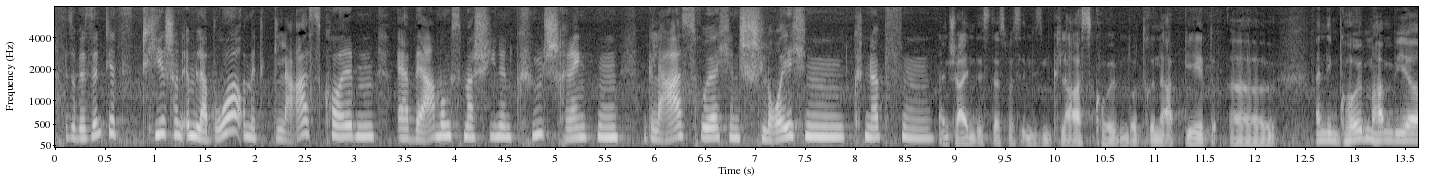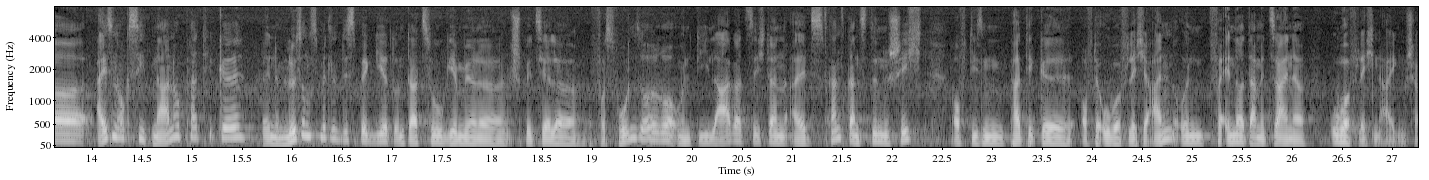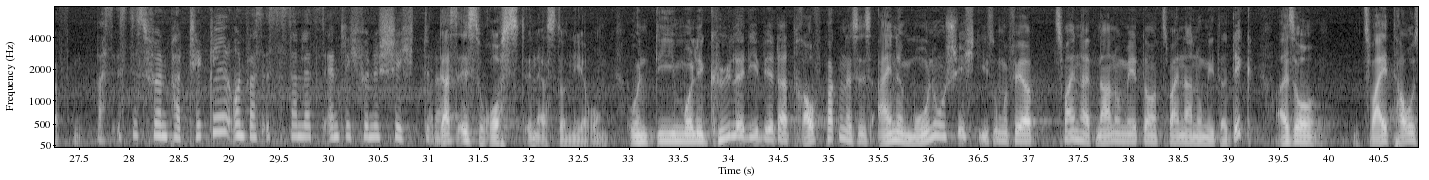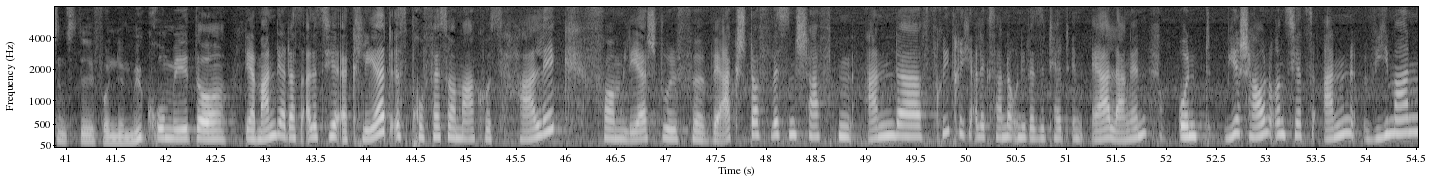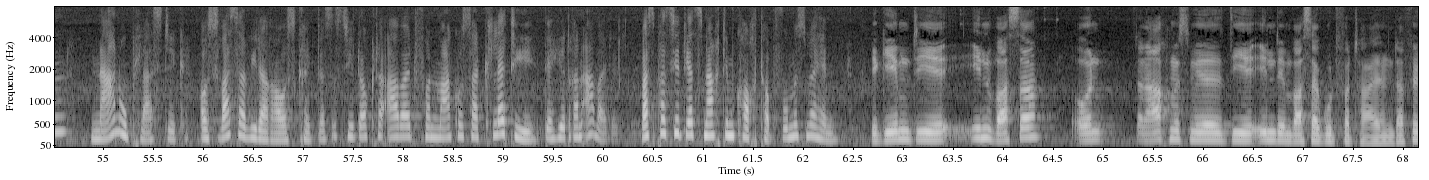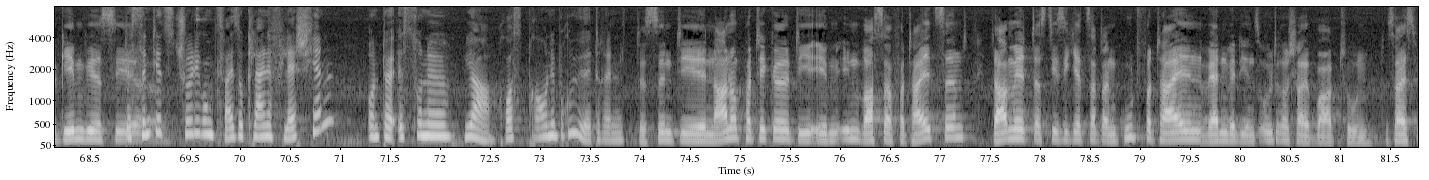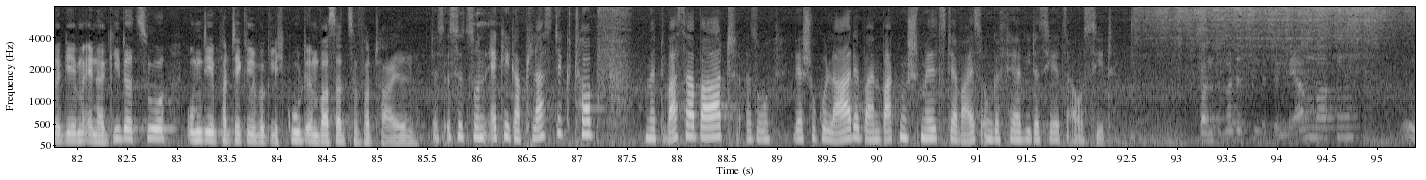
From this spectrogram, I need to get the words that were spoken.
Also wir sind jetzt hier schon im Labor mit Glaskolben, Erwärmungsmaschinen, Kühlschränken, Glasröhrchen, Schläuchen, Knöpfen. Entscheidend ist das, was in diesem Glaskolben dort drin abgeht. Äh, an dem Kolben haben wir Eisenoxid-Nanopartikel in einem Lösungsmittel dispergiert und dazu geben wir eine spezielle Phosphonsäure und die lagert sich dann als ganz, ganz dünne Schicht auf diesem Partikel auf der Oberfläche an und verändert damit seine Oberflächeneigenschaften. Was ist das für ein Partikel und was ist es dann letztendlich für eine Schicht? Oder? Das ist Rost in erster Näherung. Und die Moleküle, die wir da draufpacken, das ist eine Monoschicht, die ist ungefähr zweieinhalb Nanometer, zwei Nanometer dick. Also Zweitausendstel von einem Mikrometer. Der Mann, der das alles hier erklärt, ist Professor Markus Halik vom Lehrstuhl für Werkstoffwissenschaften an der Friedrich-Alexander-Universität in Erlangen. Und wir schauen uns jetzt an, wie man Nanoplastik aus Wasser wieder rauskriegt. Das ist die Doktorarbeit von Markus Sacletti, der hier dran arbeitet. Was passiert jetzt nach dem Kochtopf? Wo müssen wir hin? Wir geben die in Wasser und Danach müssen wir die in dem Wasser gut verteilen. Dafür geben wir sie. Das sind jetzt, Entschuldigung, zwei so kleine Fläschchen und da ist so eine ja, rostbraune Brühe drin. Das sind die Nanopartikel, die eben in Wasser verteilt sind. Damit, dass die sich jetzt dann gut verteilen, werden wir die ins Ultraschallbad tun. Das heißt, wir geben Energie dazu, um die Partikel wirklich gut im Wasser zu verteilen. Das ist jetzt so ein eckiger Plastiktopf mit Wasserbad. Also wer Schokolade beim Backen schmilzt, der weiß ungefähr, wie das hier jetzt aussieht. Das Ganze wird jetzt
